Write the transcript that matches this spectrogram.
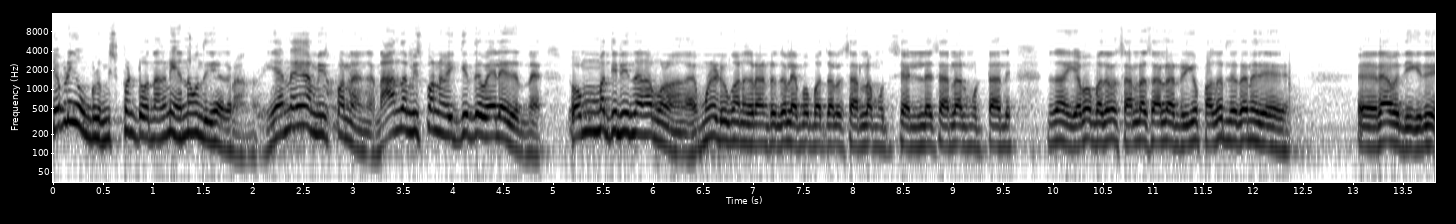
எப்படிங்க உங்களை மிஸ் பண்ணிட்டு வந்தாங்கன்னு என்ன வந்து கேட்குறாங்க என்னையா மிஸ் பண்ணாங்க? நான் தான் மிஸ் பண்ண வைக்கிறது வேலையாக இருந்தேன் ரொம்ப திடீர்னு தானே பண்ணுவாங்க முன்னாடி உட்காந்துக்கிறான்றதுல எப்போ பார்த்தாலும் சரலா முத்து இல்லை சரலால் முட்டாள். இதுதான் எப்போ பார்த்தாலும் சரலா சரலான்றீங்க பக்கத்தில் தானே இது அஹ், ரேவதி இது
